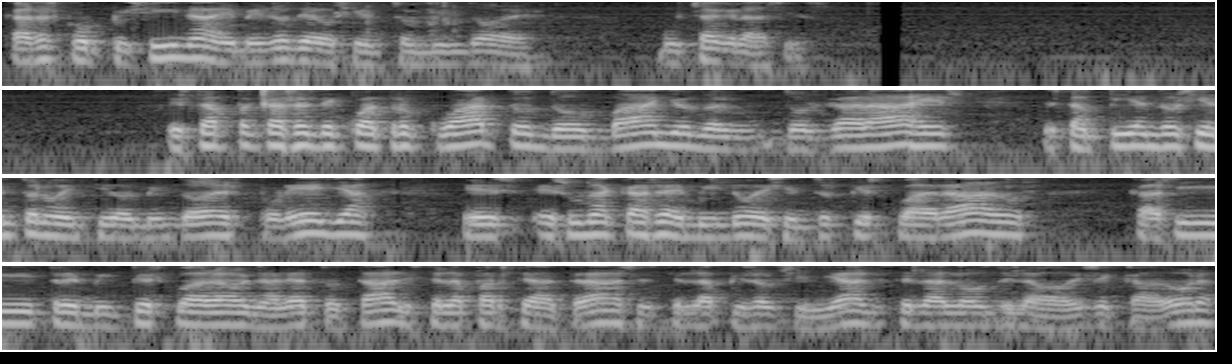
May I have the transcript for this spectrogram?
casas con piscina de menos de 200 mil dólares. Muchas gracias. Esta casa es de cuatro cuartos, dos baños, dos, garajes. Están pidiendo 192 mil dólares por ella. Es, es, una casa de 1900 pies cuadrados, casi 3000 pies cuadrados en área total. Esta es la parte de atrás, esta es la pieza auxiliar, esta es la lona y lavadora y secadora.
